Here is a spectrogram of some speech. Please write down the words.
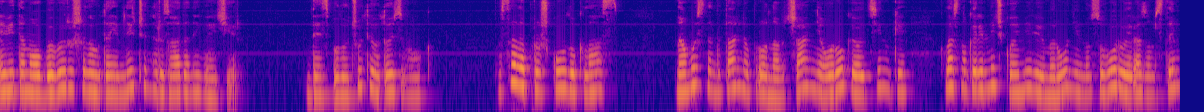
Евіта мов би, вирушила у таємничий нерозгаданий вечір. Десь було чути отой звук. Писала про школу, клас, навмисне детально про навчання, уроки, оцінки, класну керівничку Емілію Миронівну, сувору і разом з тим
